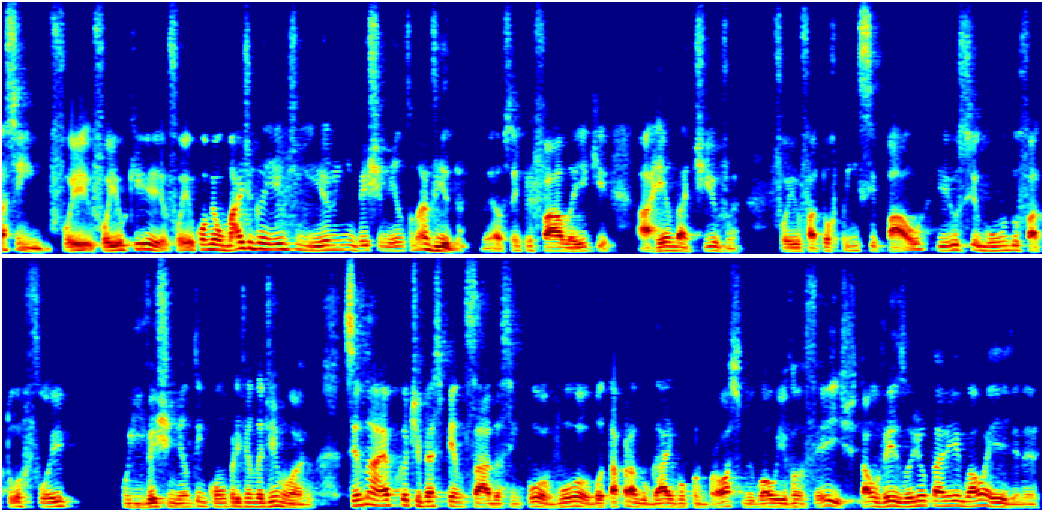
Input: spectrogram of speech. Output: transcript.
assim, foi, foi o que foi como eu mais ganhei dinheiro em investimento na vida, né? Eu sempre falo aí que a renda ativa foi o fator principal e o segundo fator foi o investimento em compra e venda de imóvel. Se na época eu tivesse pensado assim, pô, vou botar para alugar e vou para um próximo, igual o Ivan fez, talvez hoje eu estaria igual a ele, né?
